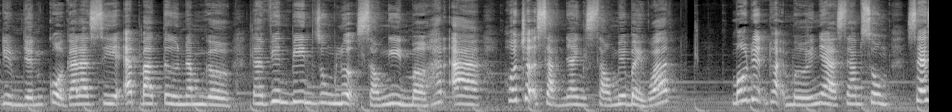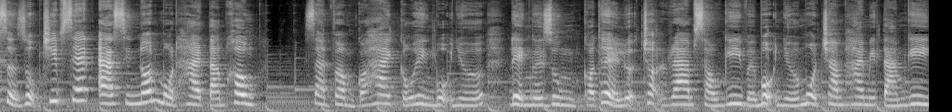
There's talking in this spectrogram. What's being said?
Điểm nhấn của Galaxy F34 5G là viên pin dung lượng 6000 mAh, hỗ trợ sạc nhanh 67W. Mẫu điện thoại mới nhà Samsung sẽ sử dụng chipset Exynos 1280. Sản phẩm có hai cấu hình bộ nhớ để người dùng có thể lựa chọn RAM 6GB với bộ nhớ 128GB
